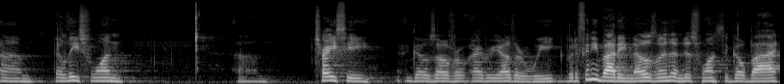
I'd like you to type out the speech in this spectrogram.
um, at least one, um, Tracy goes over every other week. But if anybody knows Linda and just wants to go by,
